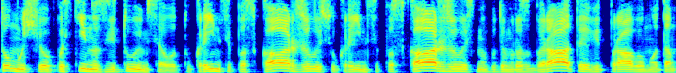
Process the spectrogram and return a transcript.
тому, що постійно звітуємося. От українці поскаржились, українці поскаржились, ми будемо розбирати, відправимо там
